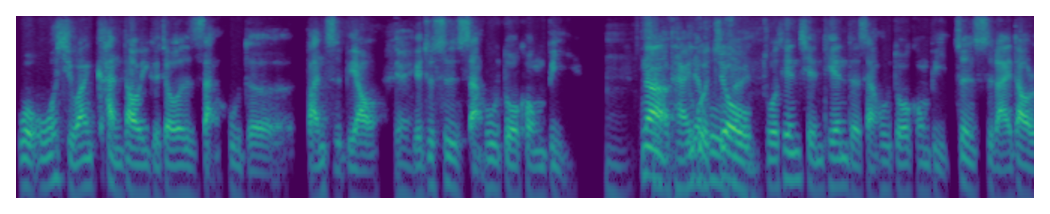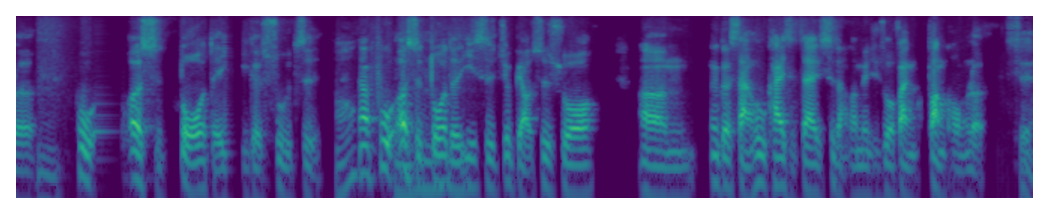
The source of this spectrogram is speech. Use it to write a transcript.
我我喜欢看到一个叫做是散户的反指标，对，也就是散户多空比。嗯，那如果就昨天前天的散户多空比正式来到了负二十多的一个数字，嗯、那负二十多的意思就表示说，嗯，嗯，那个散户开始在市场上面去做放放空了。是，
